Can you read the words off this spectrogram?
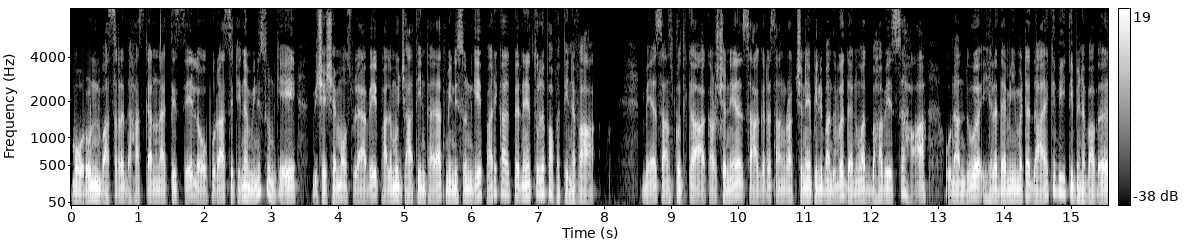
මෝරුන් වසර දහස් ගණනක් තිස්සේ ලෝපුරා සිටින මිනිසුන්ගේ විශේෂම ඔස්ට්‍රලයාාවේ පළමු ජාතින්ට අයත් මිනිසුන්ගේ පරිකල්පනය තුළ පවතිනවා. මෙය සංස්කෘතික ආකර්ශණය සාගර සංරක්ෂණය පිළිබඳව දැනුවත් භාවය සහ උනන්දුව ඉහළ දැමීමට දායක වී තිබෙන බව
